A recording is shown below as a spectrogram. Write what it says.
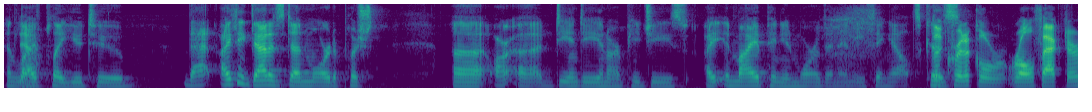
and live yeah. play YouTube. That I think that has done more to push uh, D and D and RPGs, I, in my opinion, more than anything else. The critical role factor.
